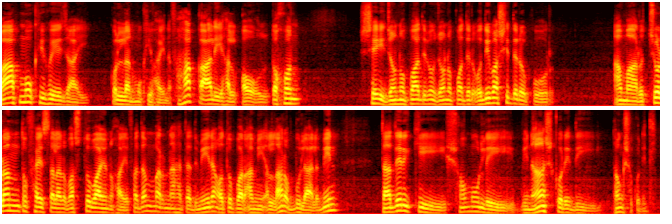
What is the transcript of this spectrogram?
পাপমুখী হয়ে যায়, কল্যাণমুখী হয় না। ফাহাক আলী হাল কৌল তখন সেই জনপদ এবং জনপদের অধিবাসীদের ওপর আমার চূড়ান্ত ফয়সালার বাস্তবায়ন হয়। ফাদাম্মার নাহাতাদ মিরা অতপর আমি আল্লাহ রব্বুল আলমিন তাদেরকে সমূলে বিনাশ করে দিই, ধ্বংস করে দিই।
